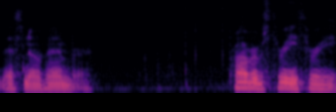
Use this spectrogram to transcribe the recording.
this November. Proverbs 3 3.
